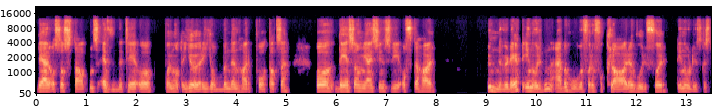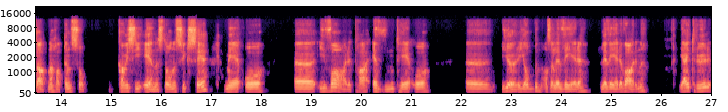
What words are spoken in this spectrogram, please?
det er også statens evne til å på en måte gjøre jobben den har påtatt seg. Og det som jeg syns vi ofte har undervurdert i Norden, er behovet for å forklare hvorfor de nordiske statene har hatt en så kan vi si, enestående suksess med å uh, ivareta evnen til å uh, gjøre jobben, altså levere, levere varene. Jeg tror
